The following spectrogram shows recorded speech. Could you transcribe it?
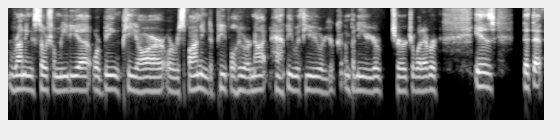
running social media or being pr or responding to people who are not happy with you or your company or your church or whatever is that that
